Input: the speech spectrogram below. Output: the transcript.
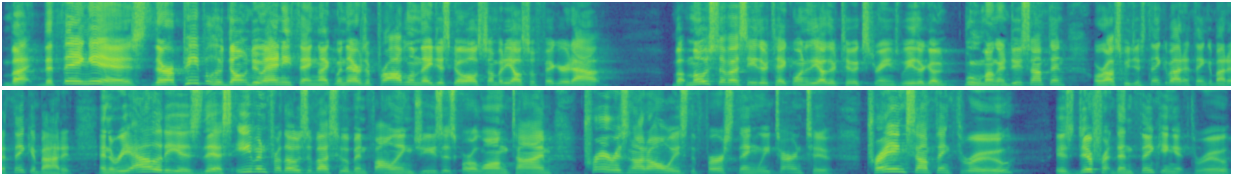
But the thing is, there are people who don't do anything. Like when there's a problem, they just go, oh, somebody else will figure it out. But most of us either take one of the other two extremes. We either go, boom, I'm going to do something, or else we just think about it, think about it, think about it. And the reality is this even for those of us who have been following Jesus for a long time, prayer is not always the first thing we turn to. Praying something through is different than thinking it through,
